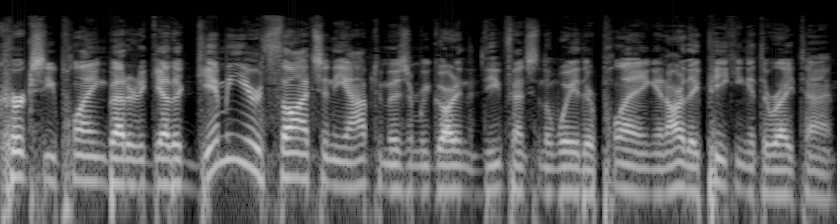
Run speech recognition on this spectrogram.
Kirksey playing better together. Give me your thoughts and the optimism regarding the defense and the way they're playing, and are they peaking at the right time?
